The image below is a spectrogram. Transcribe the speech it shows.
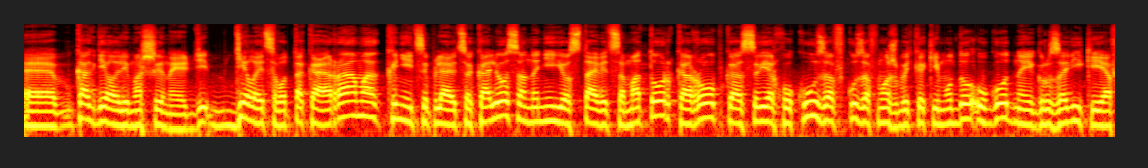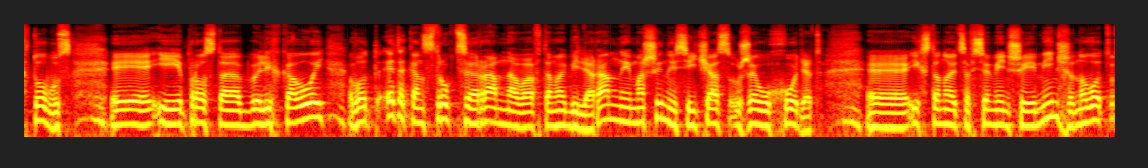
Э, как делали машины? Делается вот такая рама, к ней цепляются колеса, на нее ставится мотор, коробка, сверху кузов. Кузов может быть каким угодно, и грузовик, и автобус, и, э, и просто легковой. Вот это конструкция рамного автомобиля. Рамные машины сейчас уже уходят. Э, их становится все меньше и меньше. Но вот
